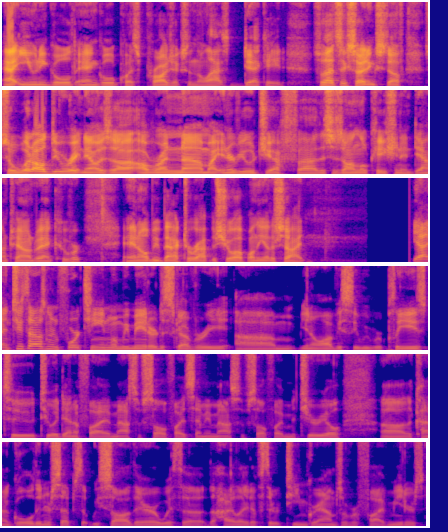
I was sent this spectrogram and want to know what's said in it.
at Unigold and GoldQuest projects in the last decade. So that's exciting stuff. So what I'll do right now is I'll run my interview with Jeff. this is on location in downtown Vancouver, and I'll be back to wrap the show up on the other side. Yeah, in 2014, when we made our discovery, um, you know, obviously we were pleased to to identify a massive sulfide, semi-massive sulfide material, uh, the kind of gold intercepts that we saw there with uh, the highlight of 13 grams over five meters.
